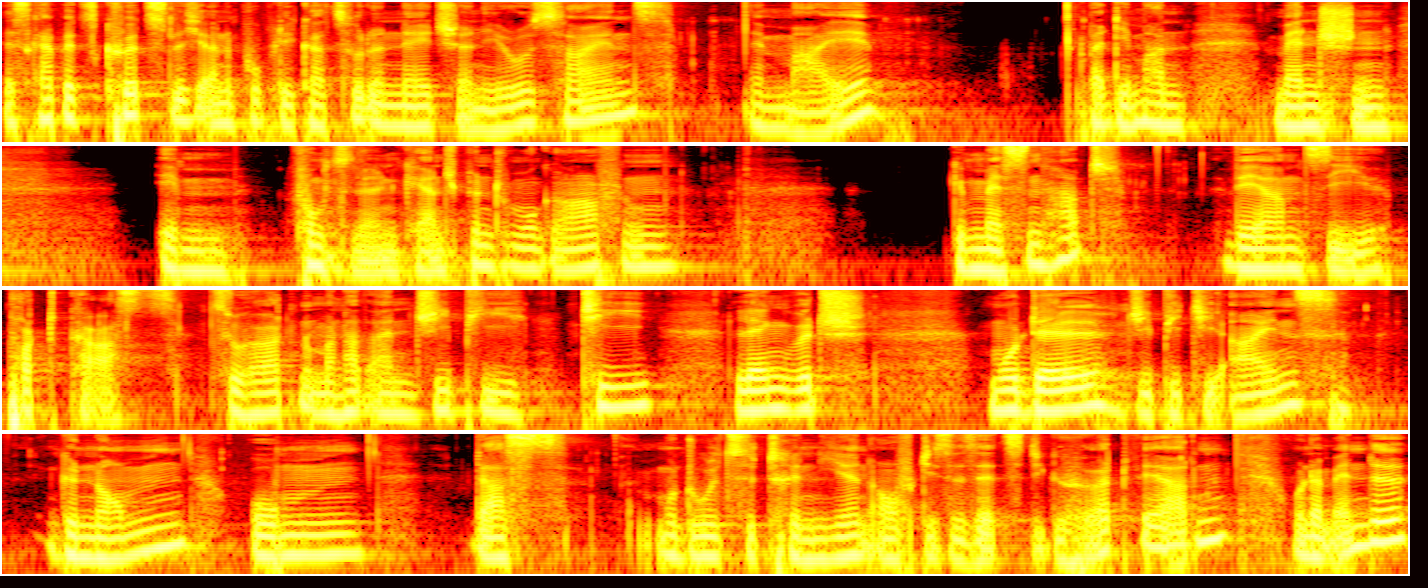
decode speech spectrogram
Es gab jetzt kürzlich eine Publikation in Nature Neuroscience im Mai, bei dem man Menschen im funktionellen Kernspintomographen gemessen hat, während sie Podcasts zuhörten und man hat ein GPT Language Modell GPT-1 genommen, um das Modul zu trainieren auf diese Sätze, die gehört werden. Und am Ende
